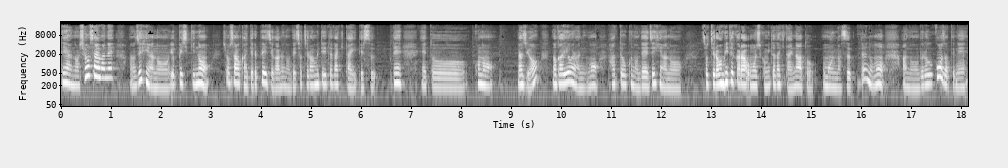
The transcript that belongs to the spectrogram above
であの詳細はねあのぜひあのよっぴ式の詳細を書いてるページがあるのでそちらを見ていただきたいです。で、えっ、とこのラジオの概要欄にも貼っておくので是非あのそちらを見てからお申し込みいただきたいなと思います。というのもあのブログ講座ってね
